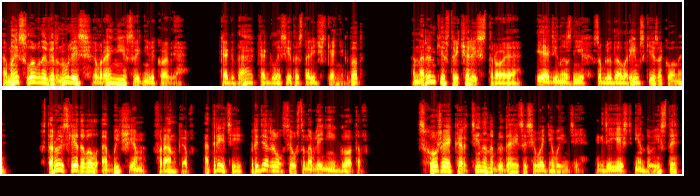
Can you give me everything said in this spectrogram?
Мы словно вернулись в раннее Средневековье, когда, как гласит исторический анекдот, на рынке встречались трое, и один из них соблюдал римские законы, второй следовал обычаям франков, а третий придерживался установлений готов. Схожая картина наблюдается сегодня в Индии, где есть индуисты,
